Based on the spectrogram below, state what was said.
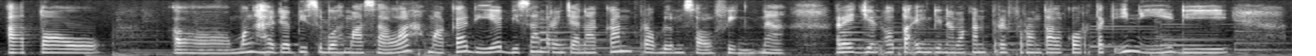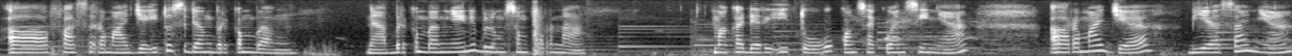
atau uh, menghadapi sebuah masalah, maka dia bisa merencanakan problem solving. Nah, region otak yang dinamakan prefrontal cortex ini di uh, fase remaja itu sedang berkembang. Nah, berkembangnya ini belum sempurna. Maka dari itu, konsekuensinya uh, remaja biasanya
